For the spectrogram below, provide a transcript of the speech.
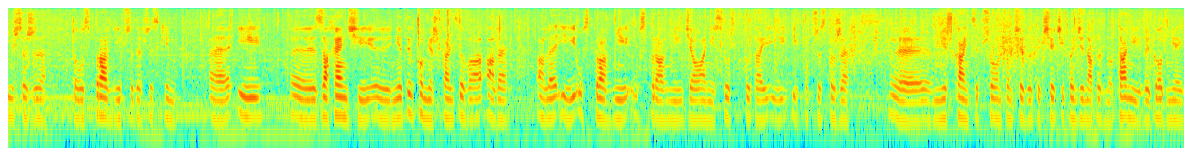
Myślę, że to usprawni przede wszystkim e, i zachęci nie tylko mieszkańców, ale ale i usprawni, usprawni działanie służb tutaj i, i poprzez to, że e, mieszkańcy przyłączą się do tych sieci będzie na pewno taniej, wygodniej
